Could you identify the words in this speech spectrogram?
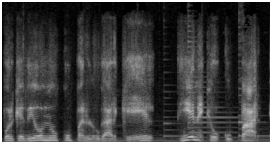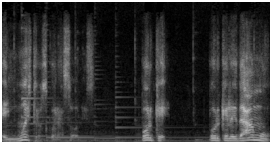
Porque Dios no ocupa el lugar que Él tiene que ocupar en nuestros corazones. ¿Por qué? Porque le damos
